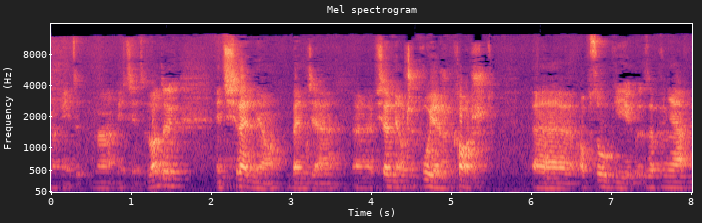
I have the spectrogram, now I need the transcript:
na 500, na 5000 zł, więc średnio będzie, e, średnio oczekuje, że koszt e, obsługi zapewnia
